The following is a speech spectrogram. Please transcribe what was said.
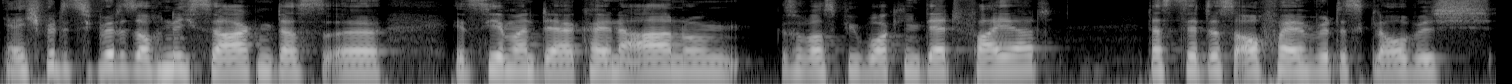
Ja, ich würde ich würd es auch nicht sagen, dass äh, jetzt jemand, der, keine Ahnung, sowas wie Walking Dead feiert, dass der das auch feiern wird, ist, glaube ich.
